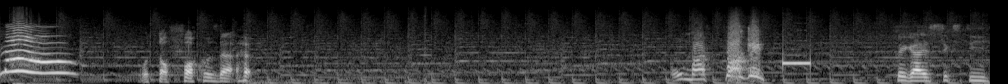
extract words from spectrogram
No! What the fuck was that? oh my fucking Okay guys, 60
